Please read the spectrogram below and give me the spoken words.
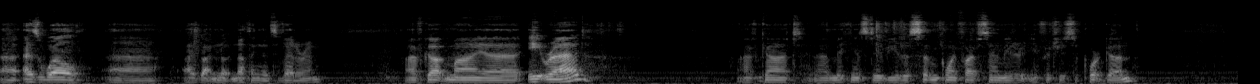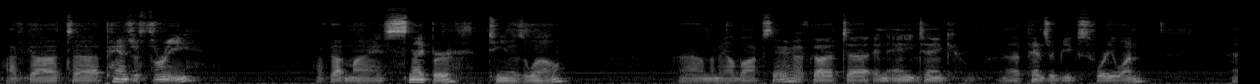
uh, as well. Uh, I've got no, nothing that's veteran. I've got my uh, eight rad. I've got uh, making its debut the 7.5 centimeter infantry support gun. I've got uh, Panzer III. I've got my sniper team as well uh, on the mailbox there. I've got uh, an anti-tank uh, Panzerbüchse 41 uh,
